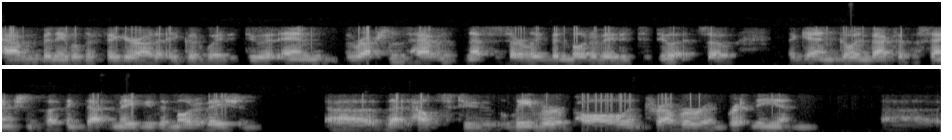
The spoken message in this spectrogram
haven't been able to figure out a good way to do it, and the Russians haven't necessarily been motivated to do it. So, again, going back to the sanctions, I think that may be the motivation uh, that helps to lever Paul and Trevor and Brittney and uh,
